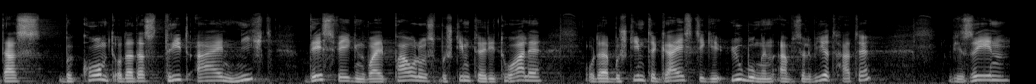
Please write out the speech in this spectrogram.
das bekommt oder das tritt ein nicht deswegen, weil Paulus bestimmte Rituale oder bestimmte geistige Übungen absolviert hatte. Wir sehen,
